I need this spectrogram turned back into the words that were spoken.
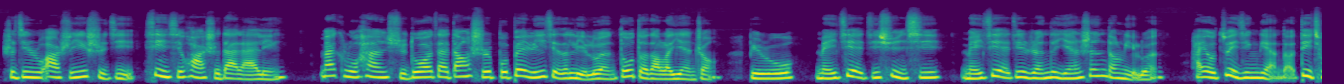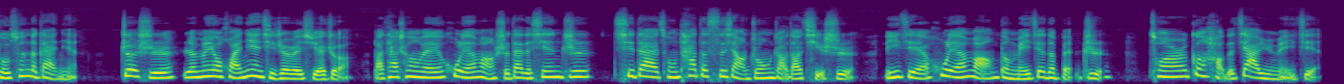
是进入二十一世纪信息化时代来临，麦克卢汉许多在当时不被理解的理论都得到了验证，比如媒介及讯息、媒介及人的延伸等理论，还有最经典的地球村的概念。这时，人们又怀念起这位学者，把他称为互联网时代的先知，期待从他的思想中找到启示，理解互联网等媒介的本质，从而更好地驾驭媒介。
